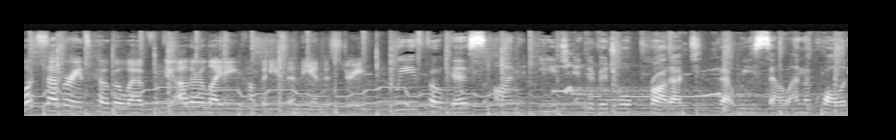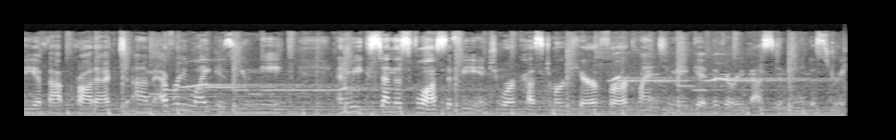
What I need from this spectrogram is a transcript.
What separates Cocoweb from the other lighting companies in the industry? We focus on each individual product that we sell and the quality of that product. Um, every light is unique and we extend this philosophy into our customer care for our client to make it the very best in the industry.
